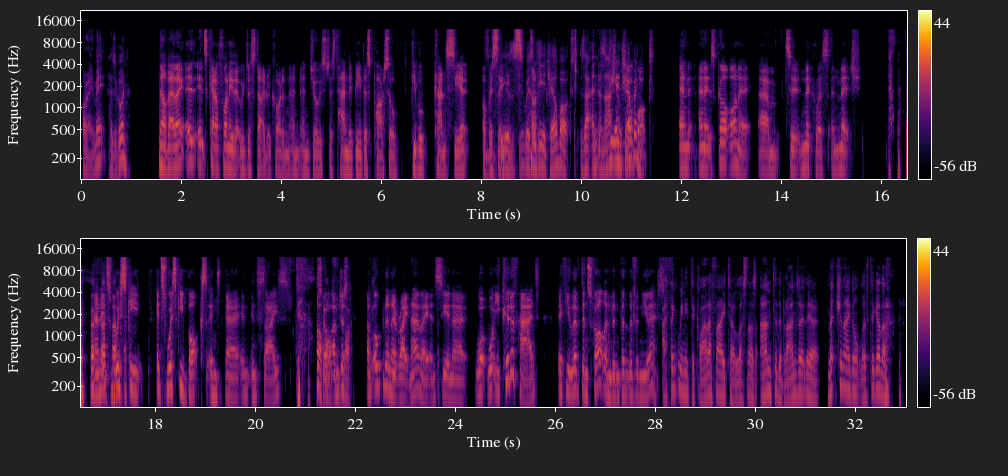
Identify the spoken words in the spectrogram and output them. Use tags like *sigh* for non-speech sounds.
All right, mate. How's it going? No, but I, it's kind of funny that we've just started recording and, and Joe's just handed me this parcel. People can't see it, obviously, because it's, a DHL *laughs* box. Is that international shipping? Box. And and it's got on it um, to Nicholas and Mitch, and it's *laughs* whiskey. it's whiskey box in uh, in, in size. *laughs* So oh, I'm just fuck. I'm opening it right now, mate, and seeing uh, what what you could have had if you lived in Scotland and didn't live in the US. I think we need to clarify to our listeners and to the brands out there Mitch and I don't live together.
